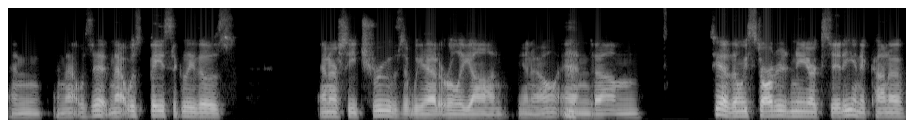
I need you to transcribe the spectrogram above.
And and that was it. And that was basically those NRC truths that we had early on, you know. Yeah. And um, so yeah, then we started in New York City, and it kind of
